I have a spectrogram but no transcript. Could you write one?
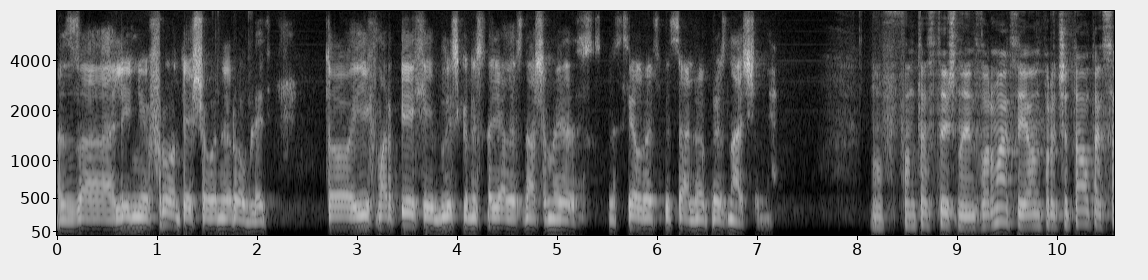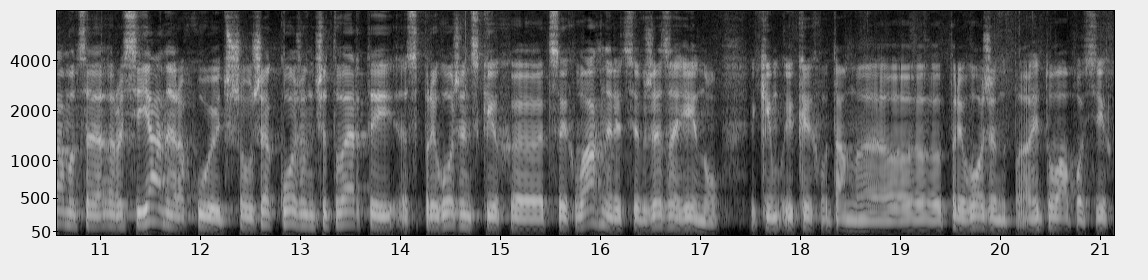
за лінію фронту, що вони роблять, то їх морпехи близько не стояли з нашими силами спеціального призначення. Ну, фантастична інформація. Я вам прочитав так само. Це росіяни рахують, що вже кожен четвертий з пригожинських е, цих вагнерівців вже загинув, яким яких там е, Пригожин агітував по всіх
